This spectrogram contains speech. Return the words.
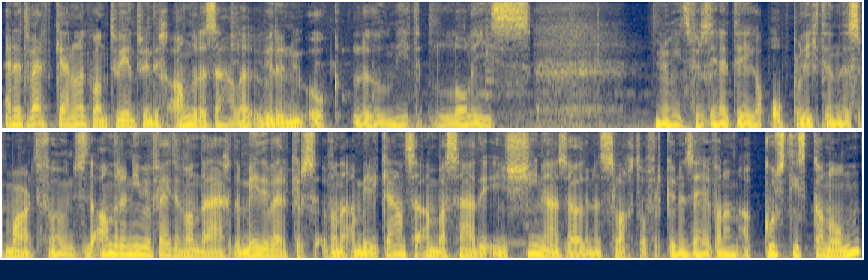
En het werkt kennelijk, want 22 andere zalen willen nu ook lul niet lollies. Nu nog iets verzinnen tegen oplichtende smartphones. De andere nieuwe feiten vandaag. De medewerkers van de Amerikaanse ambassade in China zouden een slachtoffer kunnen zijn van een akoestisch kanon.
